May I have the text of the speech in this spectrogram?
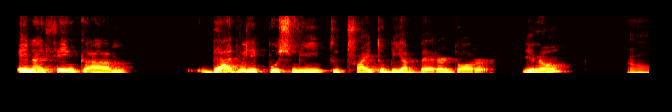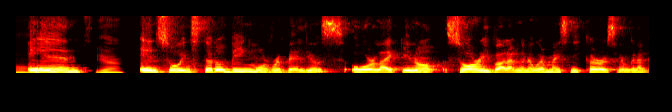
and i think um, that really pushed me to try to be a better daughter you know Oh, and yeah. and so instead of being more rebellious or like you know sorry but i'm gonna wear my sneakers and i'm gonna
